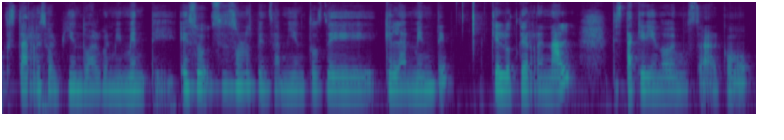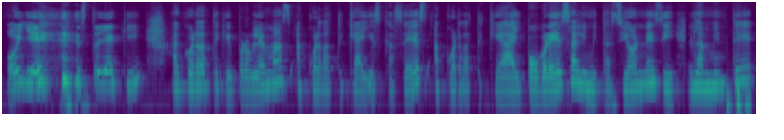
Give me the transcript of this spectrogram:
que estar resolviendo algo en mi mente. Eso, esos son los pensamientos de que la mente que lo terrenal te está queriendo demostrar como, oye, estoy aquí, acuérdate que hay problemas, acuérdate que hay escasez, acuérdate que hay pobreza, limitaciones y la mente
